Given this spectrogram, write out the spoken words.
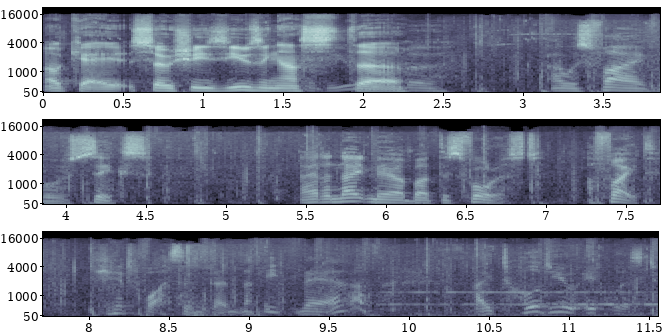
Okay, so she's using us to I was five or six. I had a nightmare about this forest. A fight. It wasn't a nightmare. I told you it was to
